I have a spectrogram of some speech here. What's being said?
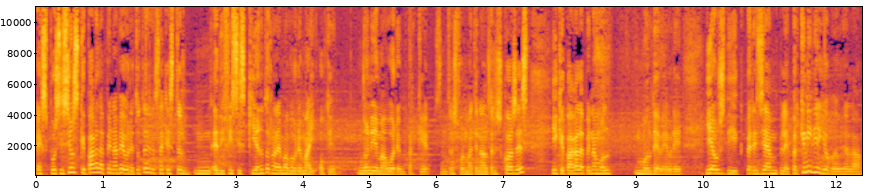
exposicions que paga la pena veure, tots aquests mm, edificis que ja no tornarem a veure mai o que no anirem a veure perquè s'han transformat en altres coses i que paga la pena molt, molt de veure. Ja us dic, per exemple, per què aniria jo a veure-la?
